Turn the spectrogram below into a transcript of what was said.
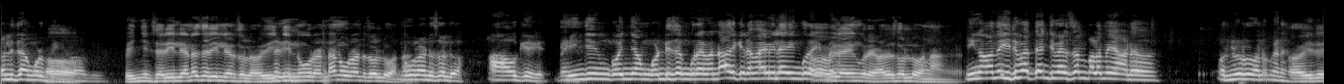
சொல்லி தான் கொடுப்பீங்க ஓகே. இப்போ இன்ஜின் சரியில்லைன்னா சரியில்லைன்னு சொல்லுவோம். இன்ஜின் நூறுண்டா நூறுண்டு சொல்லுவோம். நூறுன்னு சொல்லுவோம். ஆ ஓகே ஓகே. இப்போ இன்ஜின் கொஞ்சம் கொண்டிஷன் குறைவேண்டா அதுக்கு மாதிரி விலையும் குறையும். விலையும் குறையும். அதை சொல்லுவோம் நாங்கள் நீங்க வந்து இருபத்தஞ்சு வருஷம் பழமையான ஒரு நிறுவனம் வேணும் இது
